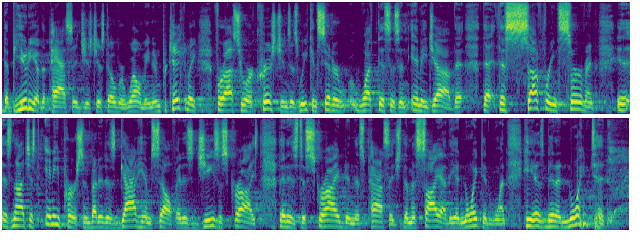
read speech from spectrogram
the beauty of the passage is just overwhelming. And particularly for us who are Christians, as we consider what this is an image of, that, that this suffering servant is not just any person, but it is God Himself. It is Jesus Christ that is described in this passage, the Messiah, the anointed one. He has been anointed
